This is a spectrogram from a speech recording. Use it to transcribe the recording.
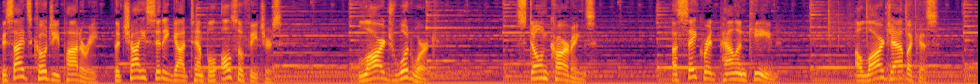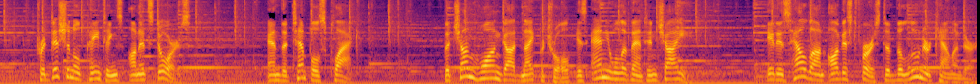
Besides Koji pottery, the Chiayi City God Temple also features large woodwork, stone carvings, a sacred palanquin, a large abacus, traditional paintings on its doors, and the temple's plaque. The Cheng Huang God Night Patrol is annual event in Chiayi. It is held on August 1st of the lunar calendar.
